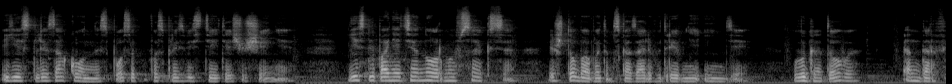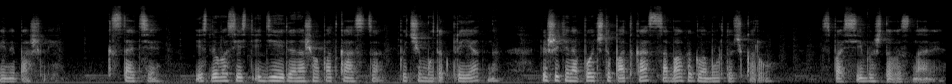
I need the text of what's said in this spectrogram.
И есть ли законный способ воспроизвести эти ощущения? Есть ли понятие нормы в сексе? И что бы об этом сказали в Древней Индии? Вы готовы? Эндорфины пошли. Кстати, если у вас есть идеи для нашего подкаста «Почему так приятно?», пишите на почту подкаст собакагламур.ру. Спасибо, что вы с нами.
